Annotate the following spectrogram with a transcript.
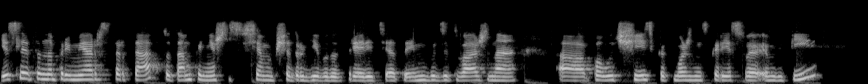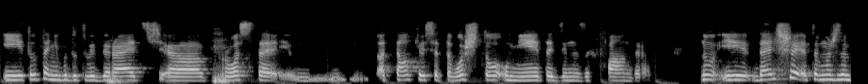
Если это, например, стартап, то там, конечно, совсем вообще другие будут приоритеты. Им будет важно а, получить как можно скорее свой MVP, и тут они будут выбирать э, просто отталкиваясь от того, что умеет один из их фаундеров. Ну и дальше это можно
